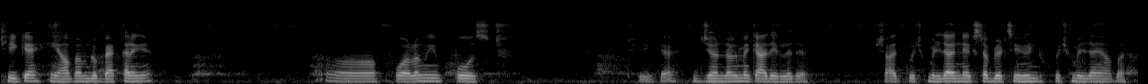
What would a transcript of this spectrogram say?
ठीक है, यहाँ पर हम लोग बैक करेंगे। फॉलोइंग पोस्ट ठीक है जनरल में क्या देख लेते शायद कुछ मिल जाए नेक्स्ट अपडेट से हिंट कुछ मिल जाए यहाँ पर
